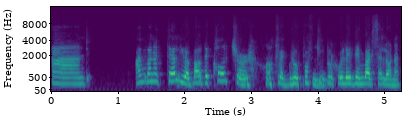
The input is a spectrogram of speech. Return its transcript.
And I'm going to tell you about the culture of a group of mm-hmm. people who lived in Barcelona.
